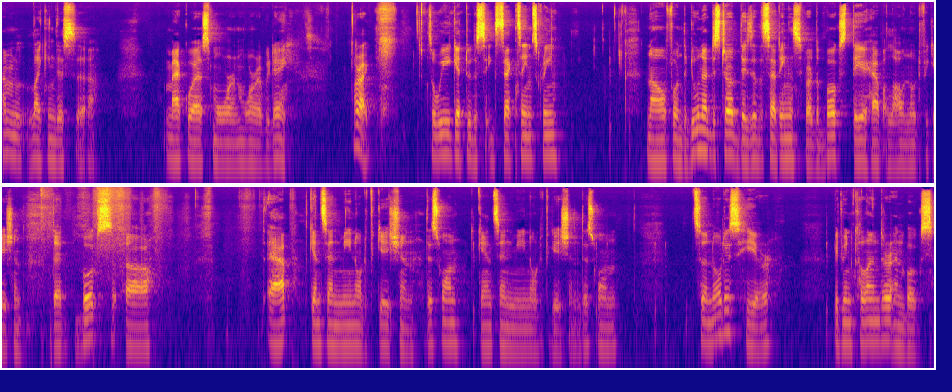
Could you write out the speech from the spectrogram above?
I'm liking this uh, Mac OS more and more every day. All right so we get to this exact same screen. Now for the do not disturb these are the settings for the books. They have allow notification that books uh, app can send me notification. This one can send me notification. This one. So notice here between calendar and books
